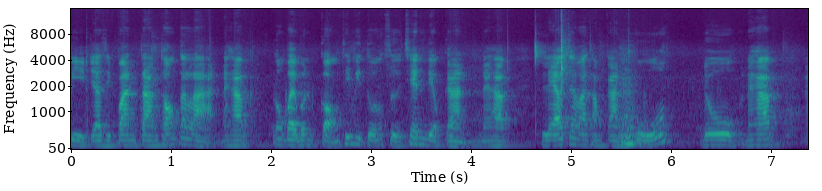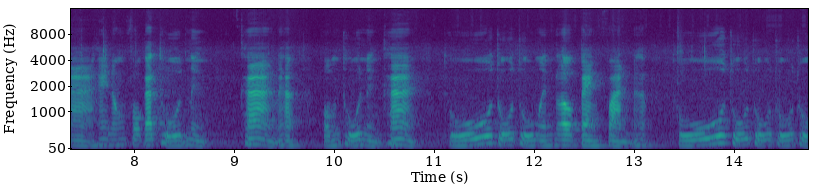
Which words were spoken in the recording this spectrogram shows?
บีบยาสีฟันตามท้องตลาดนะครับ ลงไปบนกล่องที่มีตัวหนังสือเช่นเดียวกันนะครับ แล้วจะมาทำการถูดูนะครับอ่าให้น้องโฟกัสถูหนึ่งข้างนะครับ ผมถูหนึ่งข้าง ถูถูถูเหมือนเราแปรงฟันนะครับ ถูถูถูถูถู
